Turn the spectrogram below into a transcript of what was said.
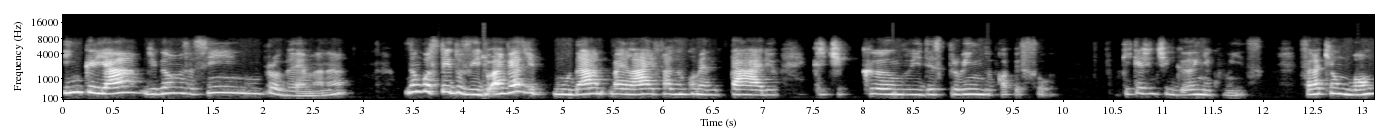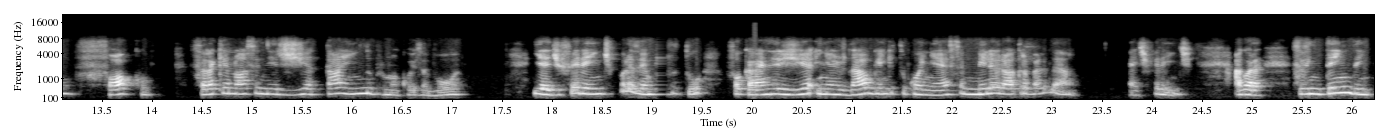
em criar, digamos assim, um problema, né? Não gostei do vídeo. Ao invés de mudar, vai lá e faz um comentário criticando e destruindo com a pessoa. O que, que a gente ganha com isso? Será que é um bom foco? Será que a nossa energia está indo para uma coisa boa? E é diferente, por exemplo, tu focar a energia em ajudar alguém que tu conhece a melhorar o trabalho dela. É diferente. Agora, vocês entendem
